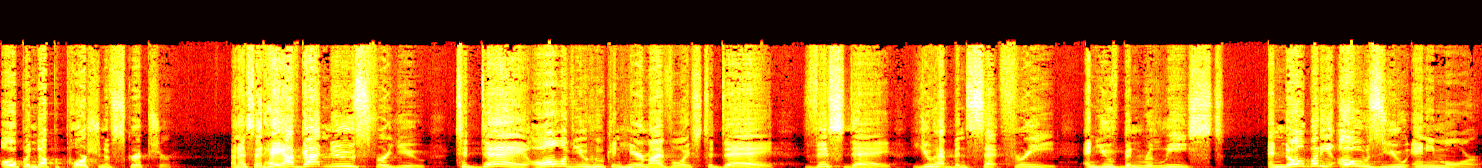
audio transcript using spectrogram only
opened up a portion of Scripture, and I said, hey, I've got news for you. Today, all of you who can hear my voice, today, this day you have been set free and you've been released. And nobody owes you anymore.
